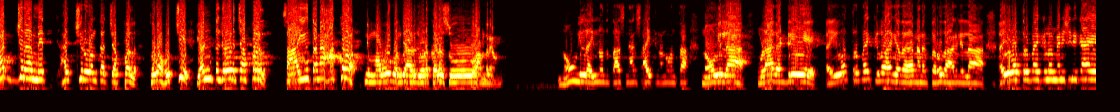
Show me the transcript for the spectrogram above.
ವಜ್ರ ಮೆತ್ ಹಚ್ಚಿರುವಂತ ಚಪ್ಪಲ್. ತಗೋ, ಹುಚ್ಚಿ, ಎಂಟು ಜೋಡಿ ಚಪ್ಪಲ್. ಸಾಯುತನ ಹಾಕೋ, ನಿಮ್ಮ ಊಗ ಒಂದ್ ಎರಡು ಜೋಡಿ ಕಳಿಸು ಅಂದ್ರೆ. ನೋವಿಲ್ಲ, ಇನ್ನೊಂದು ತಾಸ್ನ್ಯಾಗ ಸಾಯ್ತೀನಿ ಅನ್ನುವಂತ ನೋವಿಲ್ಲ. ಉಳ್ಳಾಗಡ್ಡಿ ಐವತ್ ರೂಪಾಯಿ ಕಿಲೋ ಆಗ್ಯದ, ನನಗ್ ತರೋದು ಆಗ್ಲಿಲ್ಲ ಐವತ್ ರೂಪಾಯಿ ಕಿಲೋ ಮೆಣಸಿನಕಾಯಿ,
